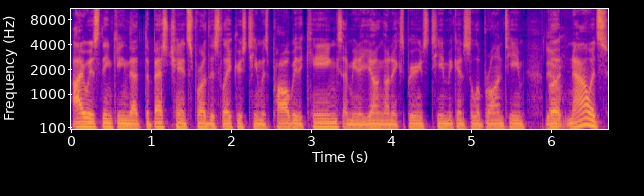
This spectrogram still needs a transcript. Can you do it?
I was thinking that the best chance for this Lakers team was probably the Kings. I mean, a young, unexperienced team against a LeBron team. Yeah. But now it's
